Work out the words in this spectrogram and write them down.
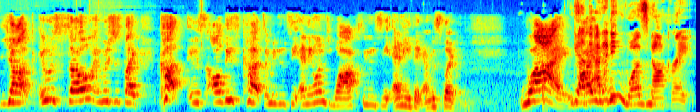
Yuck. It was so, it was just like cut. It was all these cuts, and we didn't see anyone's walks. We didn't see anything. I was like, why? Yeah, Why the would- editing was not great.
